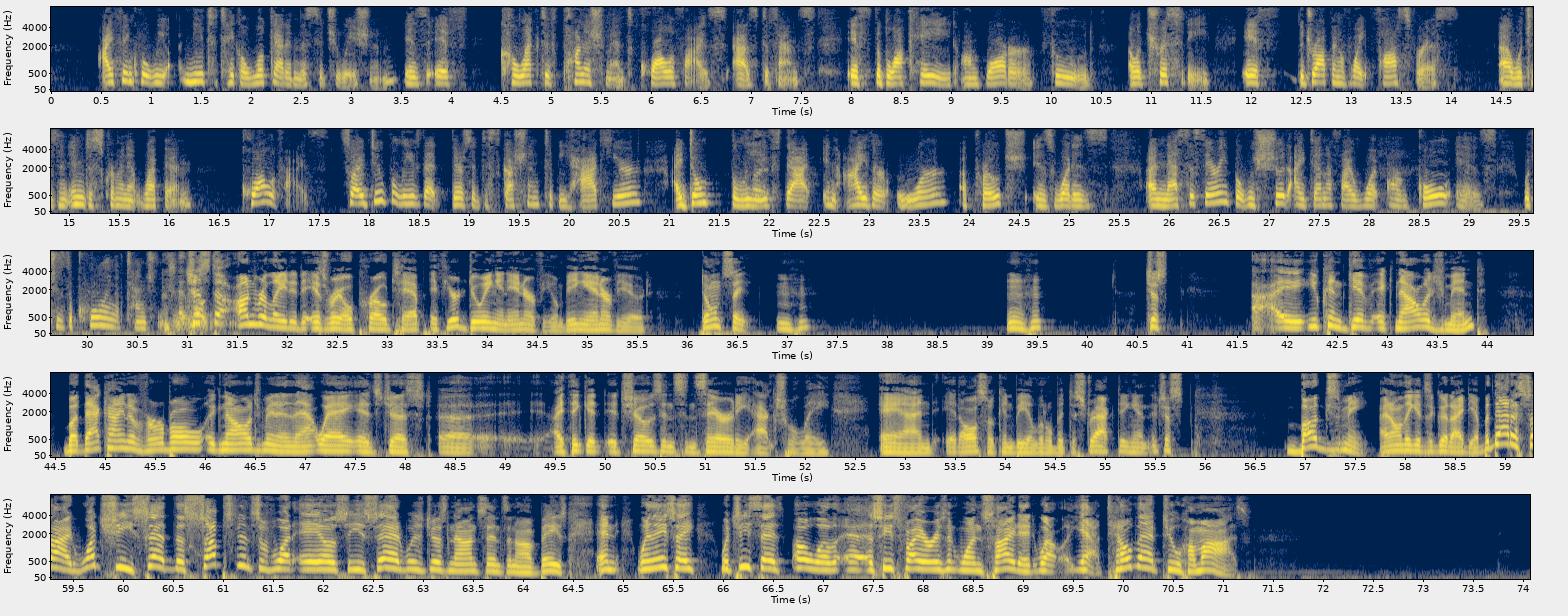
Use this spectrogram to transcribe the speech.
I think what we need to take a look at in this situation is if collective punishment qualifies as defense, if the blockade on water, food, electricity, if the dropping of white phosphorus, uh, which is an indiscriminate weapon, qualifies. So I do believe that there's a discussion to be had here. I don't believe that an either or approach is what is uh, necessary, but we should identify what our goal is, which is the cooling of tensions. Just an unrelated Israel pro tip: if you're doing an interview and being interviewed, don't say "mm-hmm," "mm-hmm." Just I, you can give acknowledgement, but that kind of verbal acknowledgement in that way, it's just. Uh, I think it, it shows insincerity, actually, and it also can be a little bit distracting, and it just bugs me. I don't think it's a good idea. But that aside, what she said, the substance of what AOC said was just nonsense and off base. And when they say, when she says, oh, well, a ceasefire isn't one sided, well, yeah, tell that to Hamas.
